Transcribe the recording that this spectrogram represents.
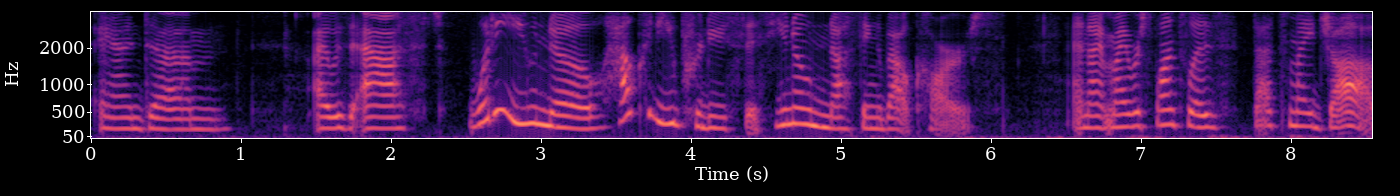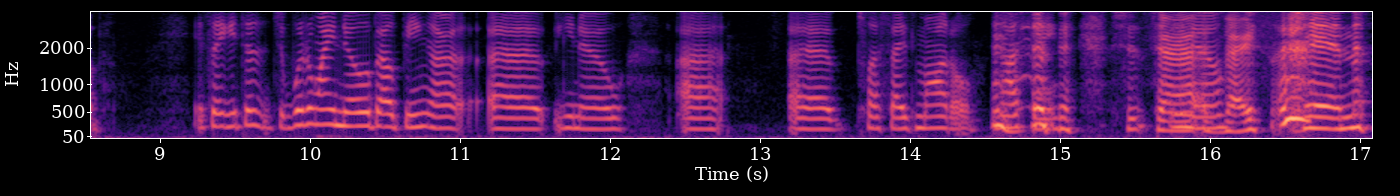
and um, I was asked, "What do you know? How could you produce this? You know nothing about cars." And I, my response was, "That's my job." It's like it does. What do I know about being a, a you know a, a plus size model? Nothing. Sarah You know? is very thin.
